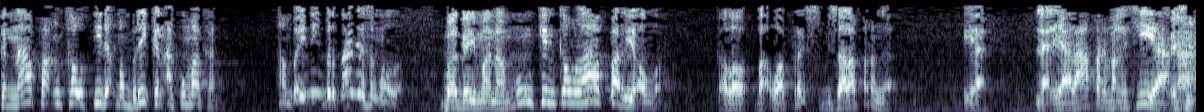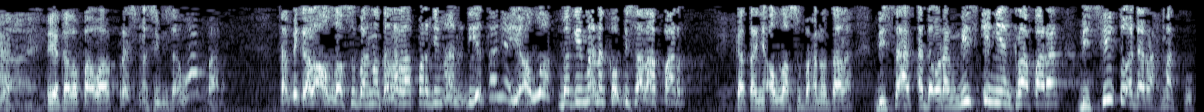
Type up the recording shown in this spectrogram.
kenapa engkau tidak memberikan aku makan? Hamba ini bertanya sama Allah, bagaimana mungkin kau lapar ya Allah? Kalau Pak Wapres bisa lapar enggak? Ya, ya lapar manusia. Kan? ya kalau Pak Wapres masih bisa lapar. Tapi kalau Allah Subhanahu wa taala lapar di mana? Dia tanya, "Ya Allah, bagaimana kau bisa lapar?" Katanya Allah Subhanahu wa taala, di saat ada orang miskin yang kelaparan, di situ ada rahmatku.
